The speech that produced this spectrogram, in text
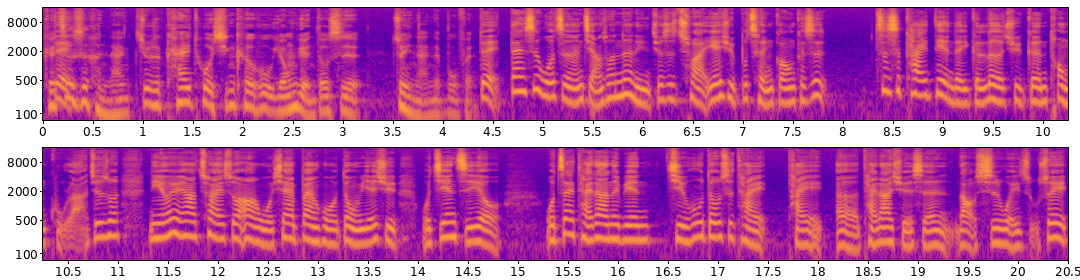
可这是很难，就是开拓新客户，永远都是最难的部分。对，但是我只能讲说，那你就是 try，也许不成功，可是这是开店的一个乐趣跟痛苦啦。就是说，你永远要 try 说啊，我现在办活动，也许我今天只有我在台大那边几乎都是台台呃台大学生老师为主，所以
